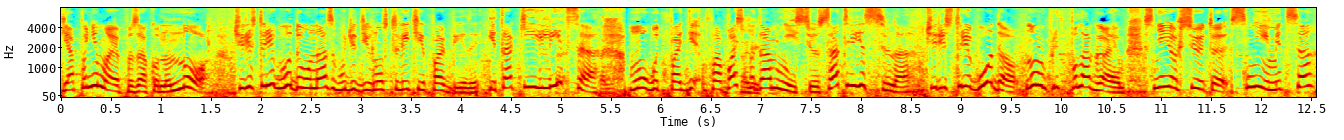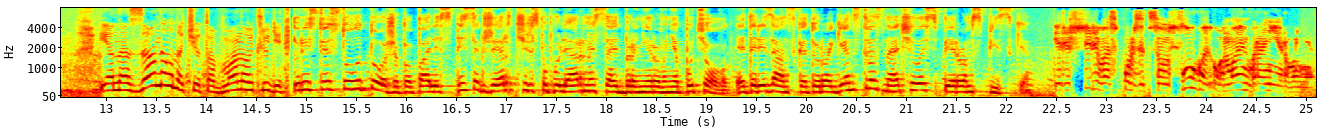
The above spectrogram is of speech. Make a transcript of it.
Я понимаю по закону, но через 3 года у нас будет 90-летие победы. И такие лица могут попасть под амнистию. Соответственно, через три года, ну, мы предполагаем, с нее все это снимется, и она заново начнет обманывать людей. Туристы из Тулы тоже попали в список жертв через популярный сайт бронирования путевок. Это Рязанское турагентство значилось в первом списке. И решили воспользоваться услугой онлайн-бронирования.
